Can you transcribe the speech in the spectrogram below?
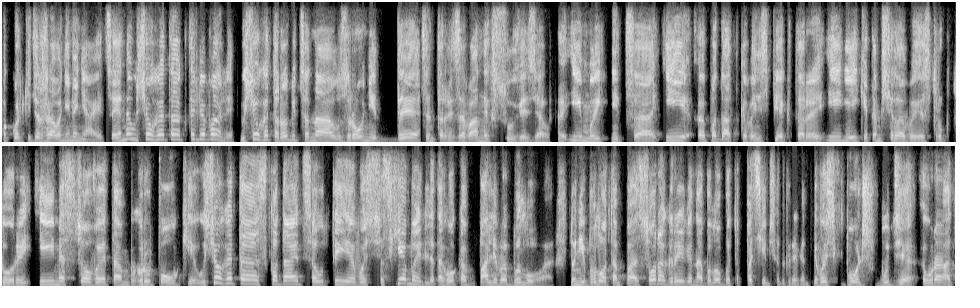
паколькі дзяржава не мяняецца яны ўсё гэта актывявалі. Ўсё гэта робіцца на ўзроўні дэцэнтралізаваных сувязяў. І мытніца і падаткавыя інспектары і нейкія там сілавыя структуры і мясцовыя там групоўкі. Ўсё гэта складаецца ў тыя вось схемы для того каб паліва было. Но не было там по 40 гривен было бы то по 70 гривен. І вось больш будзе ўрад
